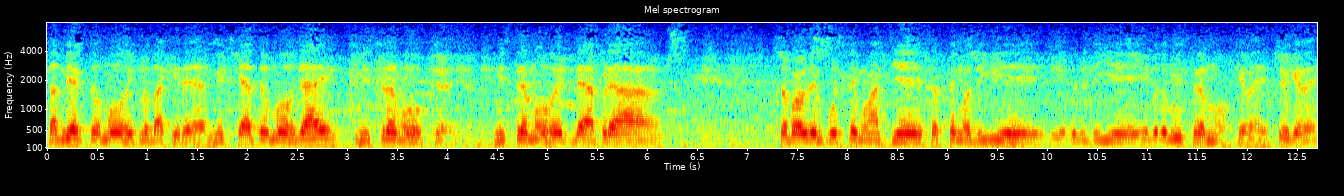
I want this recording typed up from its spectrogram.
સમ્યક તો મોહ એટલો બાકી રહ્યા. મિથ્યા તો મોહ જાય મિત્ર મોહ. મિત્ર મોહ એટલે આપણે આ કૃપાળુદેવ પુસ્તક વાંચીએ સત્સંગમાં જઈએ એ બધું જઈએ એ બધો મિત્ર મોહ કહેવાય. શું કહેવાય?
